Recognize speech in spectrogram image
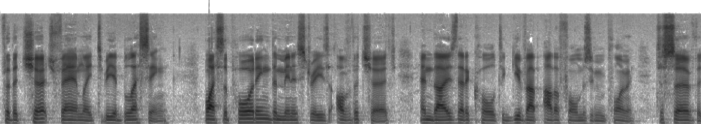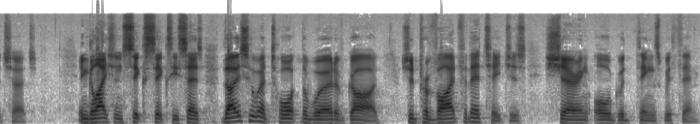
for the church family to be a blessing by supporting the ministries of the church and those that are called to give up other forms of employment to serve the church. In Galatians 6 6, he says, Those who are taught the word of God should provide for their teachers, sharing all good things with them.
